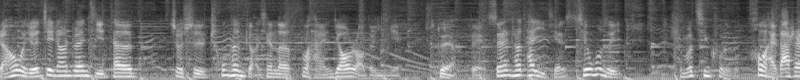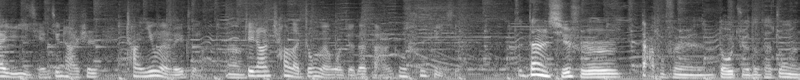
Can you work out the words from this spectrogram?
然后我觉得这张专辑它就是充分表现了傅涵妖娆的一面。对啊，对，虽然说他以前新裤子什么新裤子后海大鲨鱼以前经常是唱英文为主嘛，嗯，这张唱了中文，我觉得反而更舒服一些。但是其实大部分人都觉得他中文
